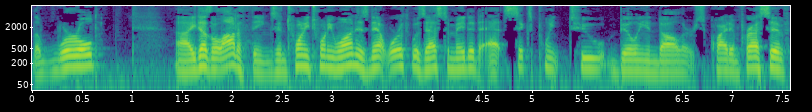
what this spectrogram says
the world. Uh, he does a lot of things. In 2021, his net worth was estimated at 6.2 billion dollars. Quite impressive.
